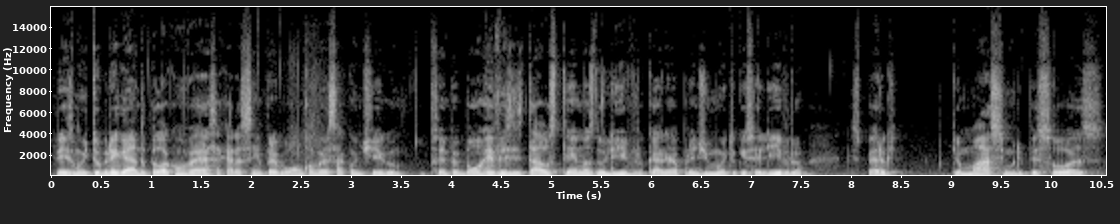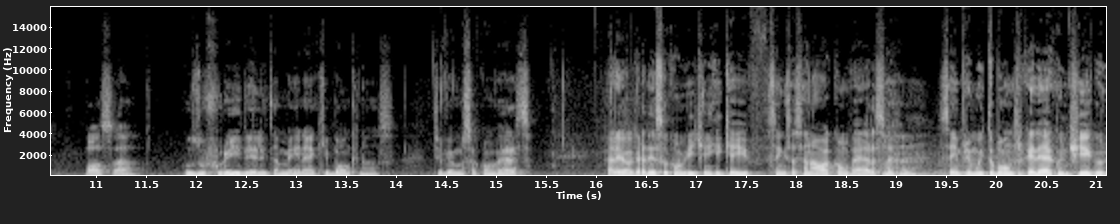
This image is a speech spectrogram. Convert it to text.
Cris, muito obrigado pela conversa, cara. Sempre é bom conversar contigo. Sempre é bom revisitar os temas do livro, cara. Eu aprendi muito com esse livro. Espero que, que o máximo de pessoas possa usufruir dele também, né? Que bom que nós tivemos essa conversa. Cara, eu agradeço o convite, Henrique. Aí. Sensacional a conversa. Uhum. Sempre muito bom trocar ideia contigo.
